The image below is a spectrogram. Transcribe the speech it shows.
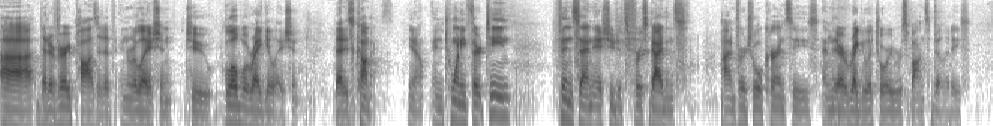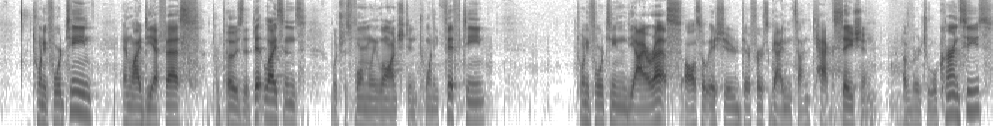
uh, that are very positive in relation to global regulation that is coming. You know, in 2013, FinCEN issued its first guidance on virtual currencies and their regulatory responsibilities. 2014, NYDFS proposed the BitLicense, which was formally launched in 2015. 2014, the IRS also issued their first guidance on taxation of virtual currencies.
